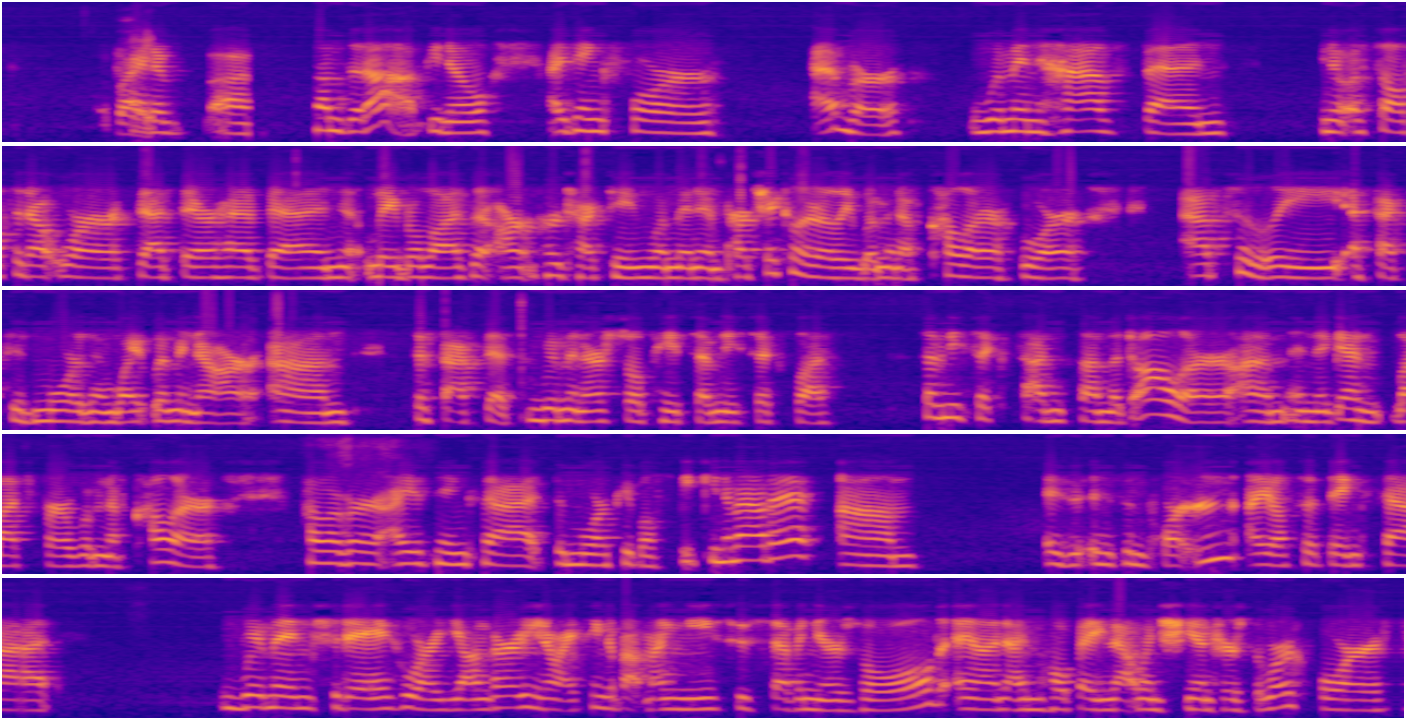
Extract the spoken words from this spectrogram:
right. kind of uh, sums it up. You know, I think forever women have been, you know, assaulted at work. That there have been labor laws that aren't protecting women, and particularly women of color, who are absolutely affected more than white women are. Um, the fact that women are still paid 76 less 76 cents on the dollar, um, and again, less for women of color. However, I think that the more people speaking about it um, is, is important. I also think that women today who are younger. You know, I think about my niece who's seven years old, and I'm hoping that when she enters the workforce,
